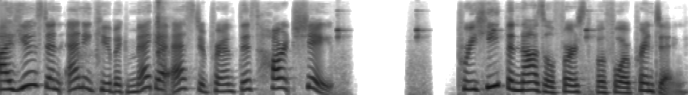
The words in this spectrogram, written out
I used an Anycubic Mega S to print this heart shape. Preheat the nozzle first before printing.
